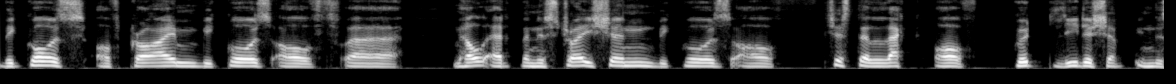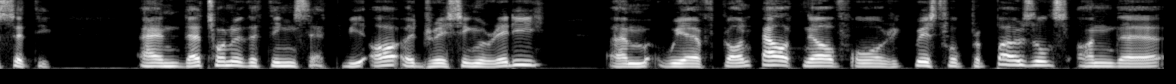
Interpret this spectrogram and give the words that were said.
because of crime, because of uh, maladministration, because of just a lack of good leadership in the city. And that's one of the things that we are addressing already. Um, we have gone out now for request for proposals on the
